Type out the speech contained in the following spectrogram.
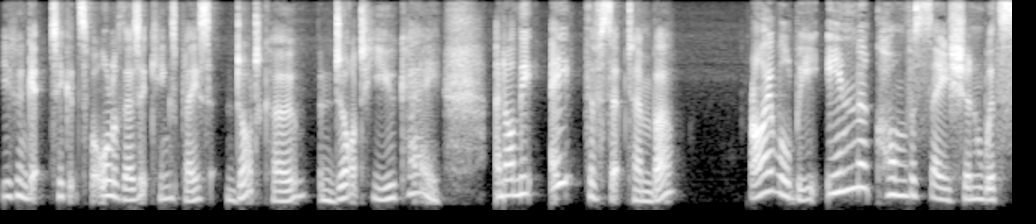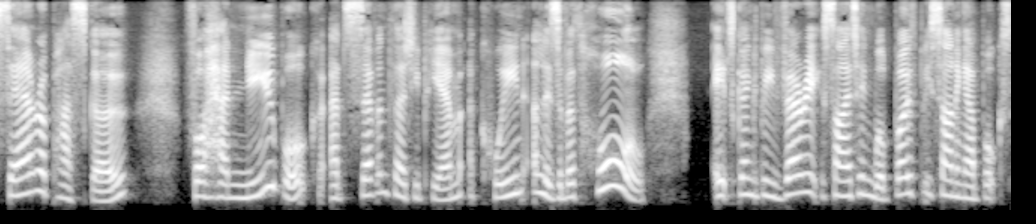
You can get tickets for all of those at kingsplace.co.uk. And on the 8th of September, I will be in conversation with Sara Pascoe for her new book at 7:30 p.m. at Queen Elizabeth Hall. It's going to be very exciting. We'll both be signing our books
